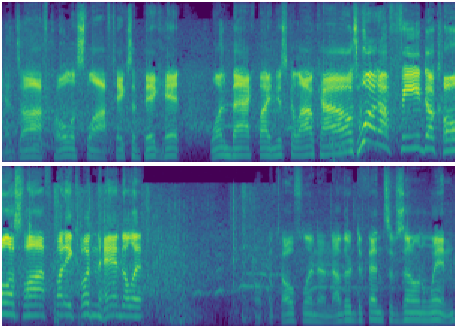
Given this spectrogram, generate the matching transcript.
Heads off. Koloslav takes a big hit. One back by Niskalaukaus. What a feed to Koloslav, but he couldn't handle it. Toflin, another defensive zone win.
